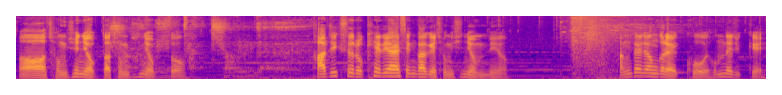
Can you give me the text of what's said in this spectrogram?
아 정신이 없다 정신이 없어 카직스로 캐리할 생각에 정신이 없네요 상대 정글 에코 혼내줄게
